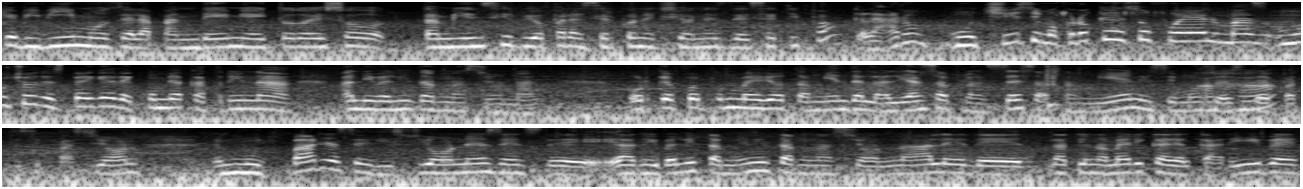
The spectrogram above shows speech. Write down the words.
que vivimos, de la pandemia y todo eso, ¿también sirvió para hacer conexiones de ese tipo? Claro, muchísimo. Creo que eso fue el más, mucho despegue de Cumbia Catrina a nivel internacional porque fue por medio también de la Alianza Francesa también, hicimos este, participación en varias ediciones este, a nivel también internacional eh, de Latinoamérica y el Caribe,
